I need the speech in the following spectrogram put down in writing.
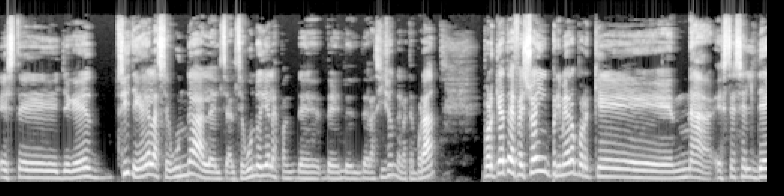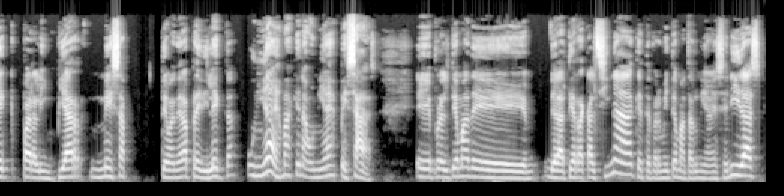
Este, llegué, sí, llegué a la segunda, al, segundo día de, la season, de la temporada. ¿Por qué TF Swain? Primero porque, nada, este es el deck para limpiar mesa de manera predilecta. Unidades más que nada, unidades pesadas. Eh, por el tema de, la tierra calcinada, que te permite matar unidades heridas.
